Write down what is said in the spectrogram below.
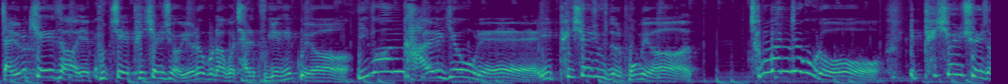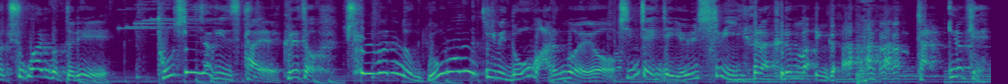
자, 이렇게 해서 예, 구찌의 패션쇼 여러분하고 잘 구경했고요. 이번 가을 겨울에 이 패션쇼들 보면 전반적으로 이 패션쇼에서 추구하는 것들이 도시적인 스타일. 그래서 출근룩 이런 느낌이 너무 많은 거예요. 진짜 이제 열심히 일하라 그런 말인가? 자, 이렇게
